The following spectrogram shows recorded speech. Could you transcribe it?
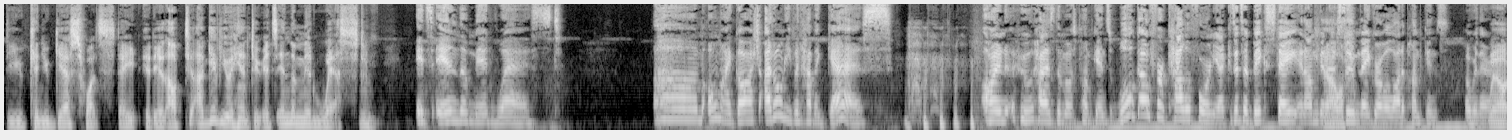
Do you can you guess what state it is? I'll t- I'll give you a hint too. It's in the Midwest. Mm. It's in the Midwest. Um, oh my gosh, I don't even have a guess on who has the most pumpkins. We'll go for California because it's a big state and I'm going to Calif- assume they grow a lot of pumpkins over there. Well,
